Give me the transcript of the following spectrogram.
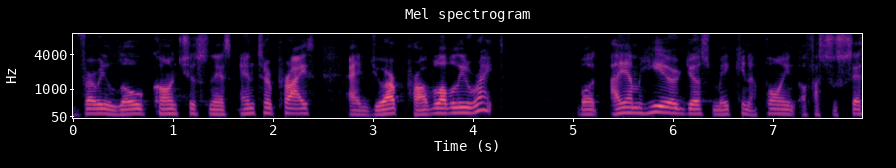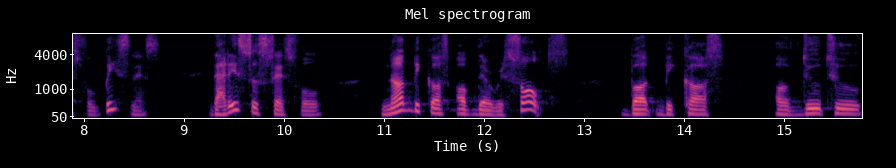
very low consciousness enterprise, and you are probably right. But I am here just making a point of a successful business that is successful not because of their results, but because of due to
